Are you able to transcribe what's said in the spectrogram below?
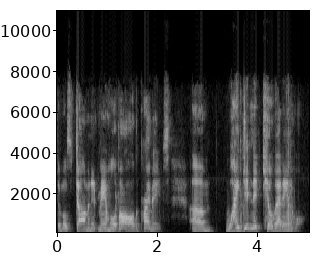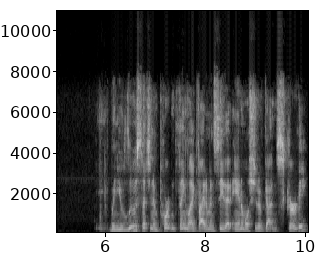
the most dominant mammal of all, the primates. Um, why didn't it kill that animal? When you lose such an important thing like vitamin C, that animal should have gotten scurvy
